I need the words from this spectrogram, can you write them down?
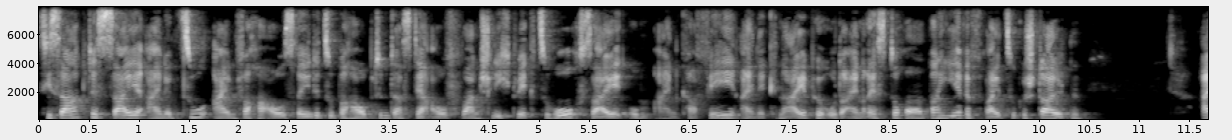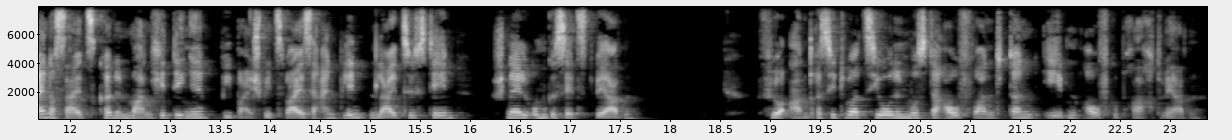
Sie sagt, es sei eine zu einfache Ausrede zu behaupten, dass der Aufwand schlichtweg zu hoch sei, um ein Café, eine Kneipe oder ein Restaurant barrierefrei zu gestalten. Einerseits können manche Dinge, wie beispielsweise ein Blindenleitsystem, schnell umgesetzt werden. Für andere Situationen muss der Aufwand dann eben aufgebracht werden.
